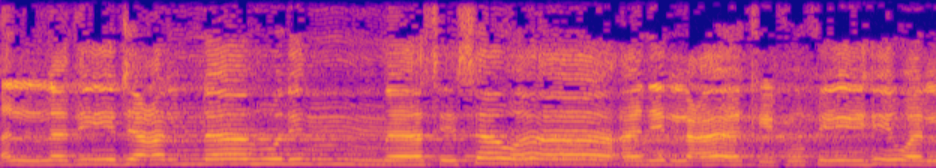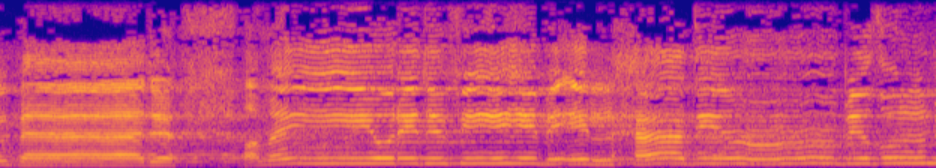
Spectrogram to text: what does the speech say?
الذي جعلناه للناس سواء العاكف فيه والباد ومن يرد فيه بإلحاد بظلم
